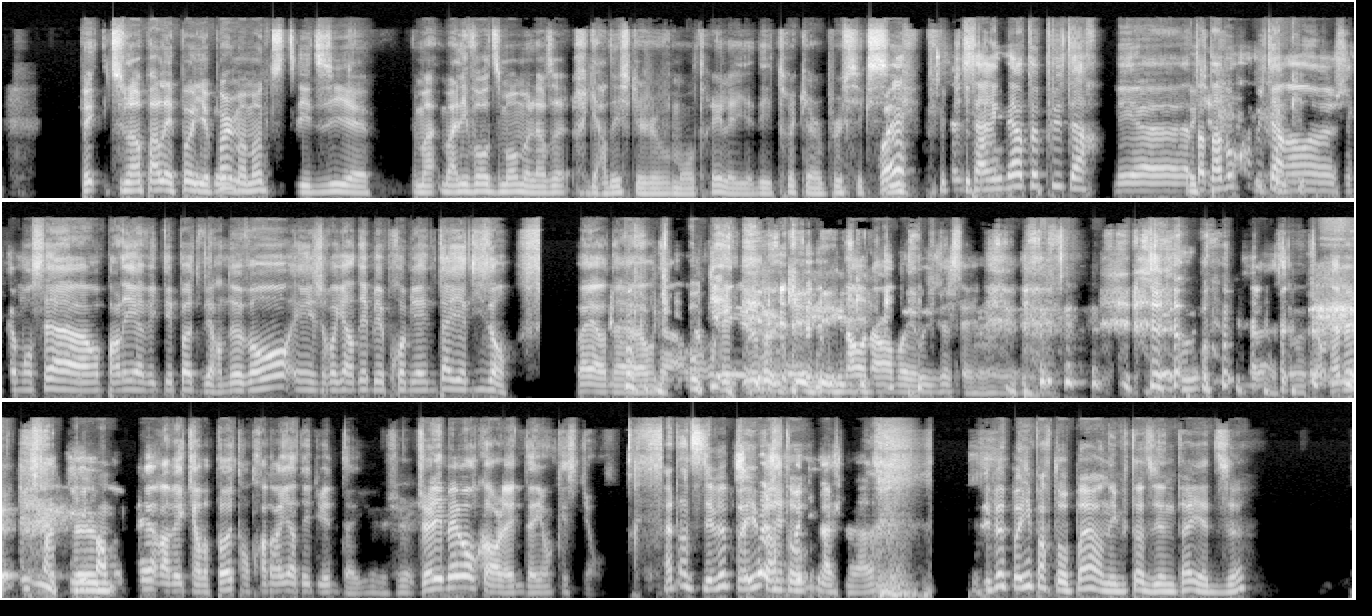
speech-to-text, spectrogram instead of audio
Fait que tu n'en parlais pas. Il y a pas un moment que tu t'es dit, euh, aller voir du monde, me leur dire, regardez ce que je vais vous montrer, là, il y a des trucs un peu sexy. Ouais, c'est c'est arrivé un peu plus tard, mais euh, pas beaucoup plus tard. Hein. J'ai commencé à en parler avec des potes vers 9 ans et je regardais mes premiers hentai à 10 ans. Ouais, on a, on a, Ok. on. Non, non, ouais, oui, je sais. Voilà, ça- on a même pu se faire griller Euh, par mon père avec un pote en train de regarder du hentai. Je, je l'ai même encore, le hentai en question. Attends, tu t'es pogner quoi, par ton, tu t'es fait pogner par ton père en écoutant du hentai à 10 ans?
